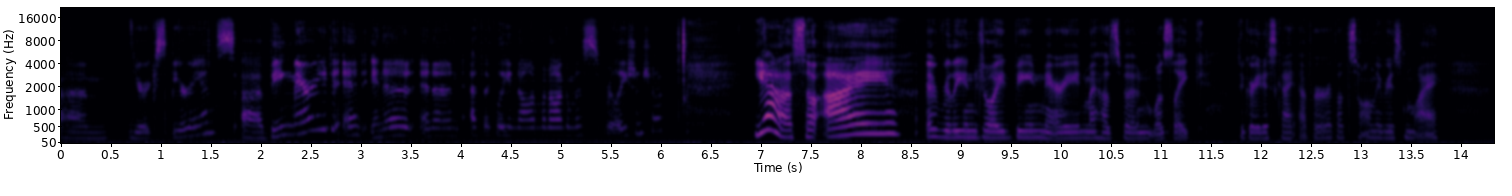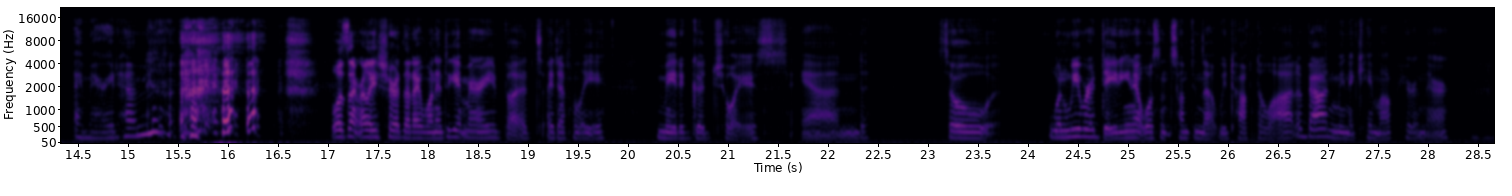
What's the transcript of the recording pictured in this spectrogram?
um, your experience uh, being married and in a in an ethically non-monogamous relationship? Yeah, so I I really enjoyed being married. My husband was like the greatest guy ever. That's the only reason why I married him. Wasn't really sure that I wanted to get married, but I definitely made a good choice. And so when we were dating, it wasn't something that we talked a lot about. I mean, it came up here and there. Mm-hmm.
